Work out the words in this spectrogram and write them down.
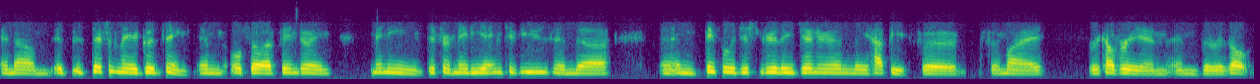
and um, it, it's definitely a good thing. And also, I've been doing many different media interviews and. And people are just really genuinely happy for for my recovery and, and the result.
